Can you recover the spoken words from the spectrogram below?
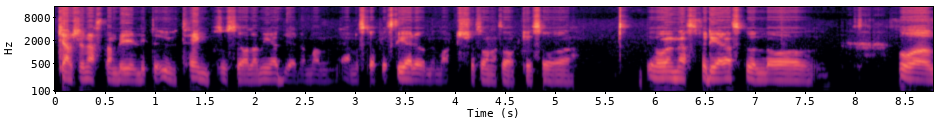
kanske nästan blir lite uthängd på sociala medier när man ändå ska prestera under match och sådana saker. Så det var väl mest för deras skull och, och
